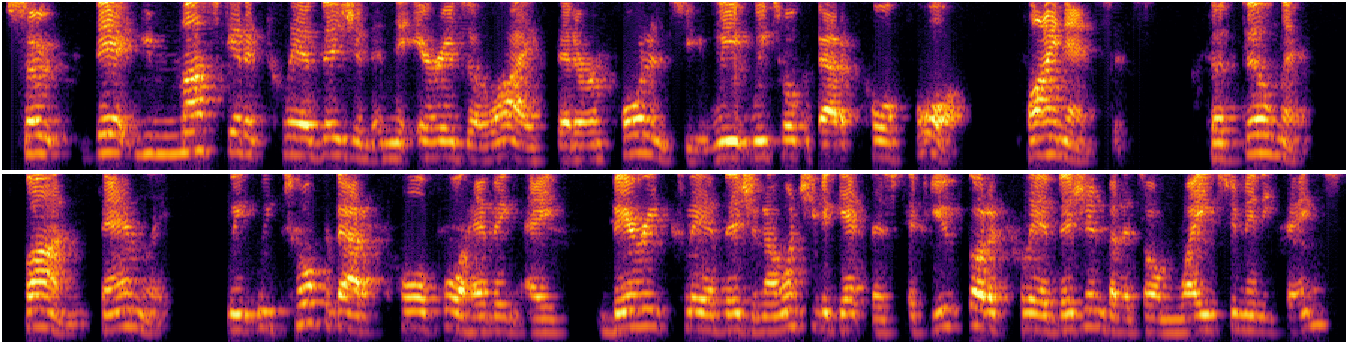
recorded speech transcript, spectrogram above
So there, you must get a clear vision in the areas of life that are important to you. We, we talk about a core four, finances, fulfillment, fun, family. We, we talk about a core four having a very clear vision. I want you to get this. If you've got a clear vision, but it's on way too many things,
